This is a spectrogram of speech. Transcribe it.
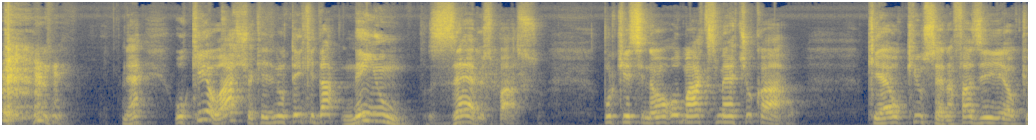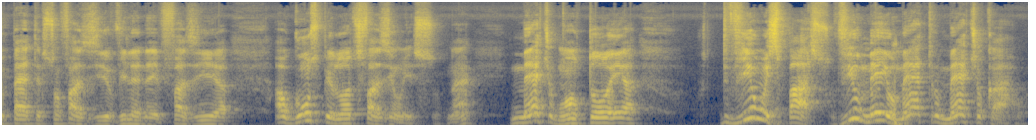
né? O que eu acho é que ele não tem que dar nenhum, zero espaço. Porque senão o Max mete o carro que é o que o Senna fazia, o que o Peterson fazia, o Villeneuve fazia. Alguns pilotos faziam isso, né? Mete o Montoya, viu um espaço, viu meio metro, mete o carro.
